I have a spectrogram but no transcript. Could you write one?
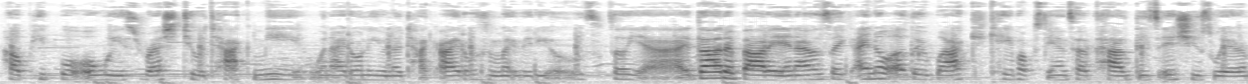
how people always rush to attack me when I don't even attack idols in my videos. So yeah, I thought about it and I was like, I know other black K-pop stans have had these issues where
